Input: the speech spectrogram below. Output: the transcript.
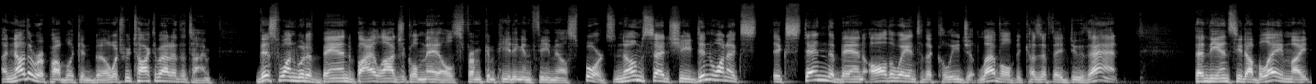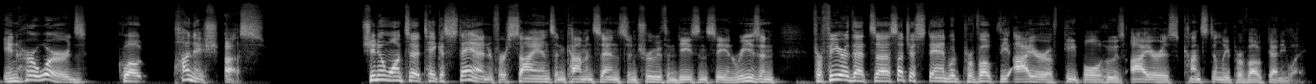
another Republican bill, which we talked about at the time. This one would have banned biological males from competing in female sports. Noem said she didn't want to ex- extend the ban all the way into the collegiate level because if they do that, then the NCAA might, in her words, quote, punish us. She didn't want to take a stand for science and common sense and truth and decency and reason for fear that uh, such a stand would provoke the ire of people whose ire is constantly provoked anyway.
